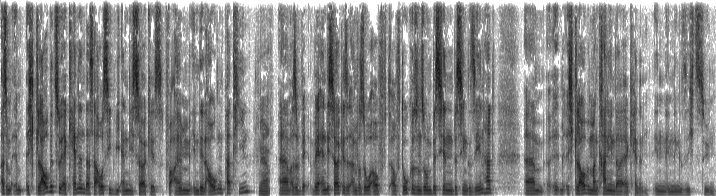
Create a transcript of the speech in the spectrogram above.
also ähm, ich glaube zu erkennen, dass er aussieht wie Andy Serkis, vor allem in den Augenpartien. Ja. Ähm, also wer, wer Andy Serkis einfach so auf, auf Dokus und so ein bisschen, ein bisschen gesehen hat, ähm, ich glaube, man kann ihn da erkennen in, in den Gesichtszügen.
